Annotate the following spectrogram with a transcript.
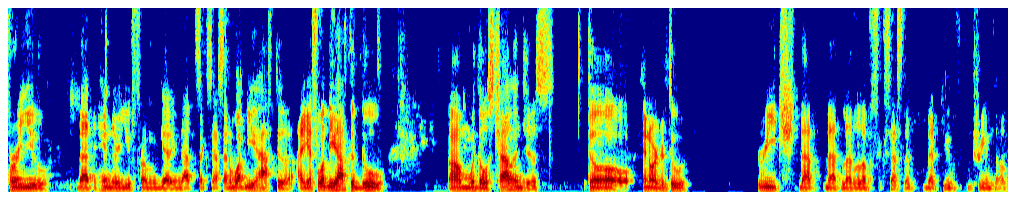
for you that hinder you from getting that success? And what do you have to i guess what do you have to do um, with those challenges to in order to reach that that level of success that, that you've dreamed of?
